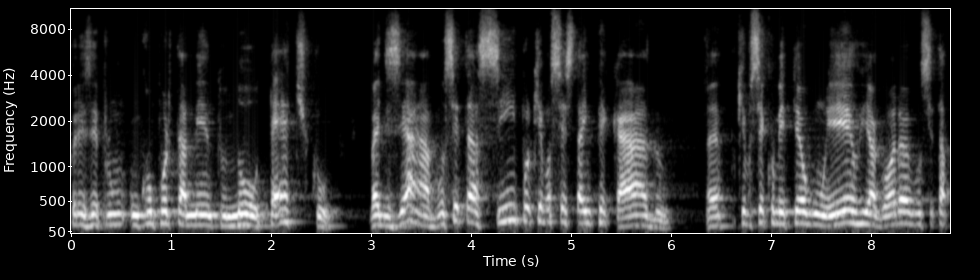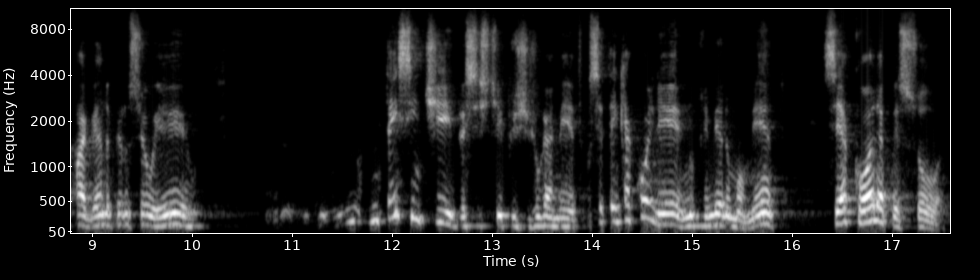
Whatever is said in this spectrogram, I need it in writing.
por exemplo, um, um comportamento nootético vai dizer: ah, você está assim porque você está em pecado, né? porque você cometeu algum erro e agora você está pagando pelo seu erro. Não tem sentido esses tipos de julgamento. Você tem que acolher. No primeiro momento, você acolhe a pessoa.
